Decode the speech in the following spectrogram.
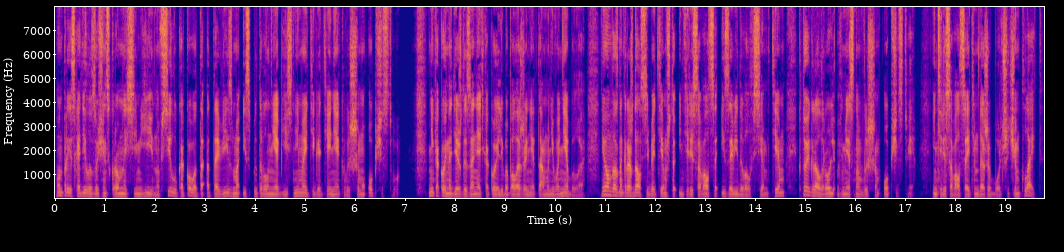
Он происходил из очень скромной семьи, но в силу какого-то атовизма испытывал необъяснимое тяготение к высшему обществу. Никакой надежды занять какое-либо положение там у него не было, и он вознаграждал себя тем, что интересовался и завидовал всем тем, кто играл роль в местном высшем обществе. Интересовался этим даже больше, чем Клайд.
